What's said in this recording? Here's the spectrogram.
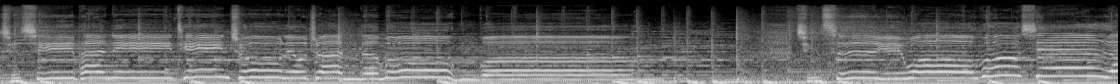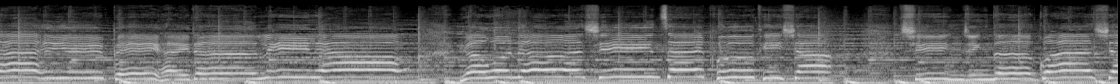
只期盼你停住流转的目光，请赐予我无限爱与被爱的力量，让我能安心在菩提下静静的观想。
